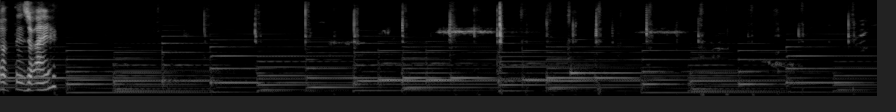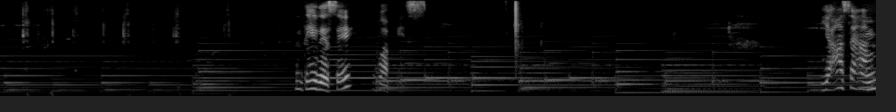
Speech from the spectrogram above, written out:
करते जाएँ। धीरे से वापस। यहाँ से हम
